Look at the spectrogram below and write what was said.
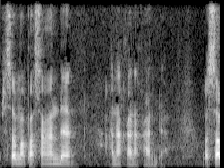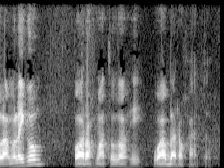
bersama pasangan dan anak-anak Anda. Wassalamualaikum warahmatullahi wabarakatuh.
